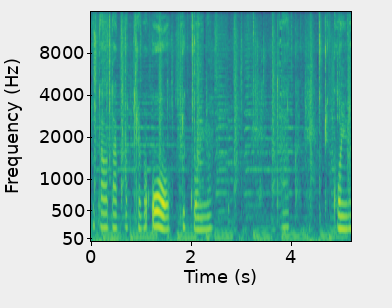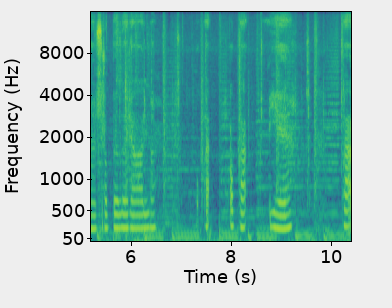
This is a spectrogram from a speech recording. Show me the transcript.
тут отак от треба. О, прикольно. Так. Прикольно зробили реально. Опа, опа, є. Опа.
